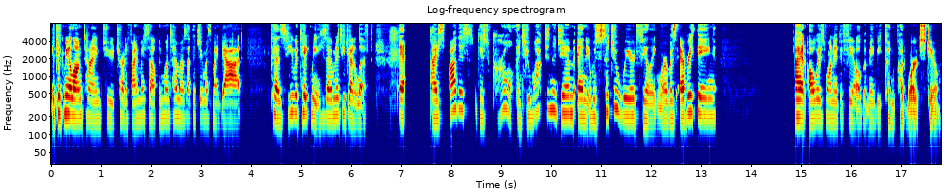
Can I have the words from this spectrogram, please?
it took me a long time to try to find myself. And one time i was at the gym with my dad because he would take me he's like i'm going to teach you how to lift. And i saw this this girl and she walked in the gym and it was such a weird feeling where it was everything i had always wanted to feel but maybe couldn't put words to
